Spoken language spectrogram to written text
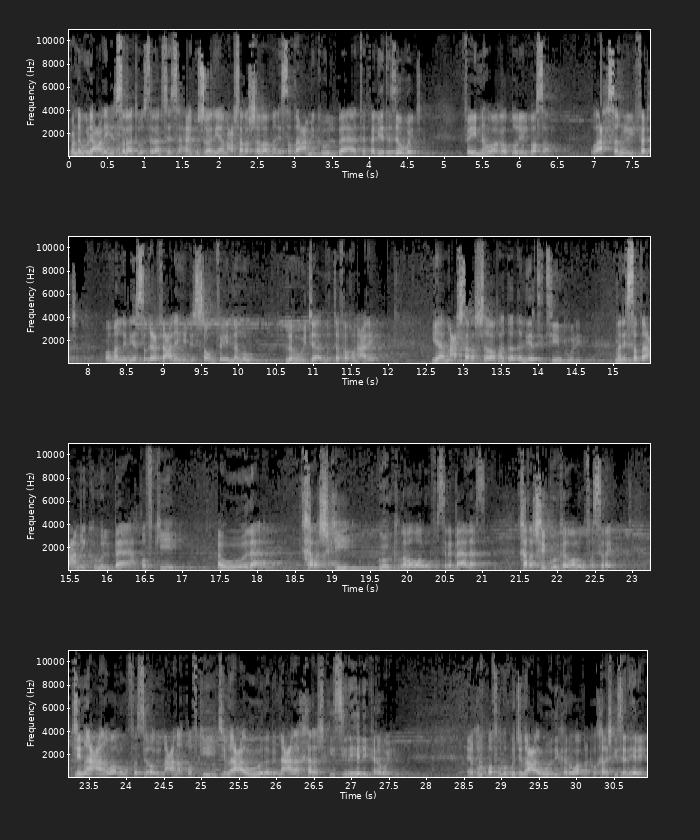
wuxuu nabigu uhi alayhi الsalaaةu wasalam sida saxiin ku sugan ya macshar الshabaab man istaطaaca minkum اlba'ata falyatazawaj fainahu aqadu lilbasr وaأxsanu lilfarj wman lam yastaطic facalayhi bالsawm fainahu lahu wija muttafaq calayh yaa macshar الshabaab haddaad dhalinyarti tihiin buu ihi man istaطaaca minkum اlba'a qofkii awooda kharashkii guurka laba waa lagu fasiray ba'adaas kharashkii guurkana waa lagu fasiray jimaacana waa lagu fasiro bimacnaa qofkii jimaac awooda bimacnaa kharashkiisiina heli kara wey qofku markuu jimaaca awoodi karo waa markuu kharashkiisana helay.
